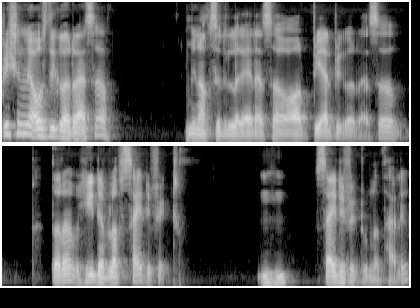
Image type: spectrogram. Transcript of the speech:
पेसेन्टले औषधि गरिरहेछ मिनक्सिडी लगाइरहेछ अर पिआरपी गरिरहेछ तर he develop side effect. Side effect हुन थाल्यो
